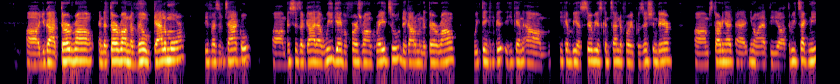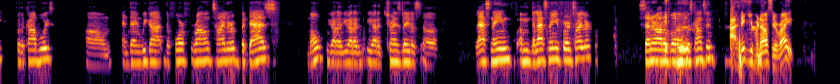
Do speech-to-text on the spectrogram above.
Uh, you got third round in the third round, Neville Gallimore, defensive tackle. Um, this is a guy that we gave a first round grade to. They got him in the third round. We think he, could, he can um, he can be a serious contender for a position there, um, starting at, at you know at the uh, three technique for the Cowboys. Um, and then we got the fourth round, Tyler Biadasz. Mo, you gotta you gotta you gotta translate us uh, last name. Um, the last name for Tyler, center out of uh, Wisconsin. I think you pronounced it right.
